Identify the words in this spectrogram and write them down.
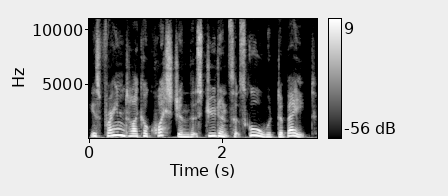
is framed like a question that students at school would debate.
